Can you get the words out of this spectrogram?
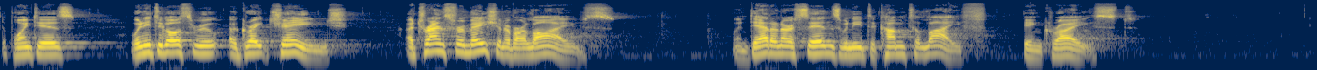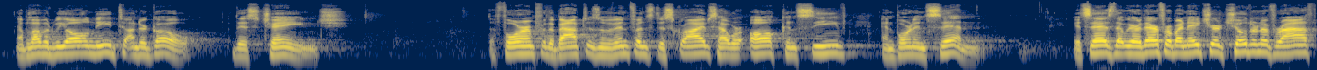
The point is, we need to go through a great change a transformation of our lives. When dead in our sins, we need to come to life in Christ. And, beloved, we all need to undergo this change. The Form for the Baptism of Infants describes how we're all conceived and born in sin. It says that we are therefore by nature children of wrath,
